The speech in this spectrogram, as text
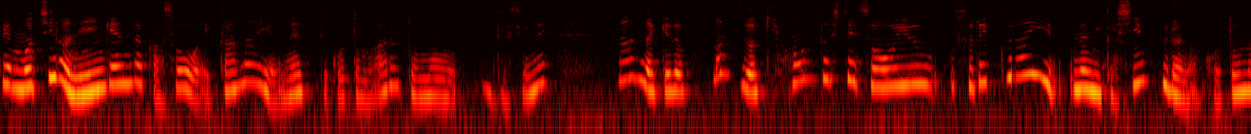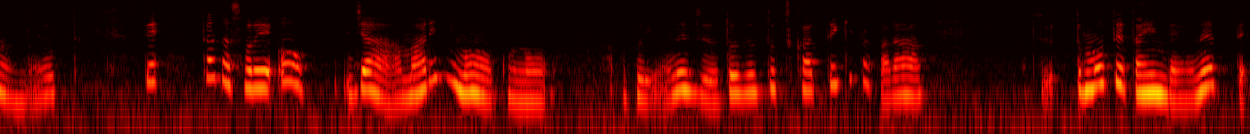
でもちろん人間だからそうはいかないよねってこともあると思うんですよね。なんだけどまずは基本としてそういうそれくらい何かシンプルなことなんだよって。でただそれをじゃああまりにもこのアプリはねずっとずっと使ってきたからずっと持ってたいんだよねって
